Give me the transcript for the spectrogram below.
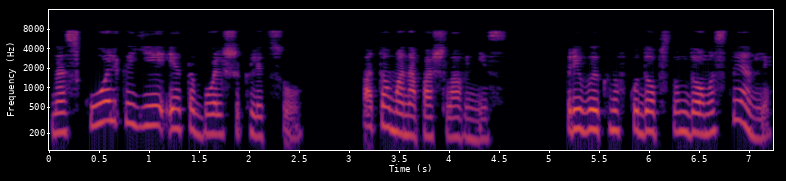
насколько ей это больше к лицу. Потом она пошла вниз. Привыкнув к удобствам дома Стэнли,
